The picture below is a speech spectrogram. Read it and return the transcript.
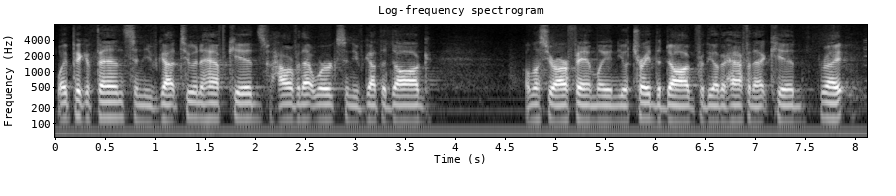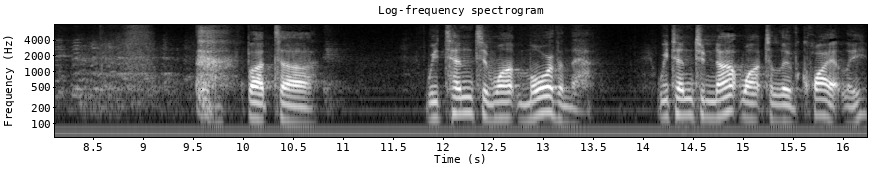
white picket fence and you've got two and a half kids, however that works, and you've got the dog, unless you're our family, and you'll trade the dog for the other half of that kid, right? but uh, we tend to want more than that. We tend to not want to live quietly.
